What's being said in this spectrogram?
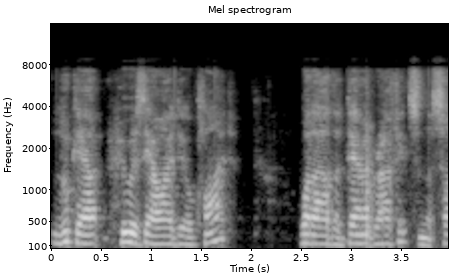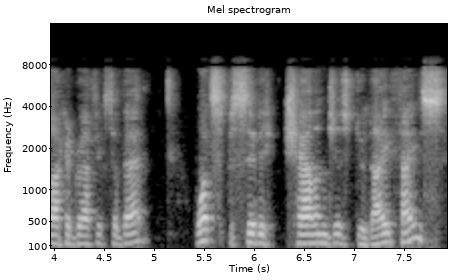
look out who is our ideal client, what are the demographics and the psychographics of that, what specific challenges do they face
